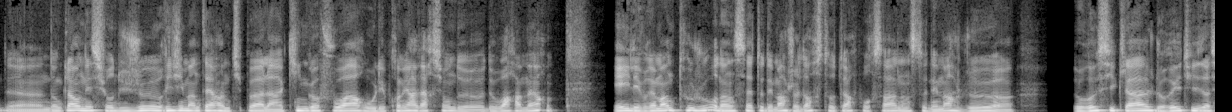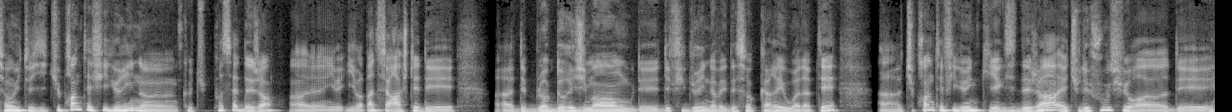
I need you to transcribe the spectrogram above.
Donc là, on est sur du jeu régimentaire un petit peu à la King of War ou les premières versions de, Warhammer. Et il est vraiment toujours dans cette démarche, j'adore cet auteur pour ça, dans cette démarche de... Euh, de recyclage, de réutilisation. Il te dit, tu prends tes figurines euh, que tu possèdes déjà. Euh, il, ne va pas te faire acheter des, euh, blocs de régiment ou des, figurines avec des socles carrés ou adaptés. tu prends tes figurines qui existent déjà et tu les fous sur des,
